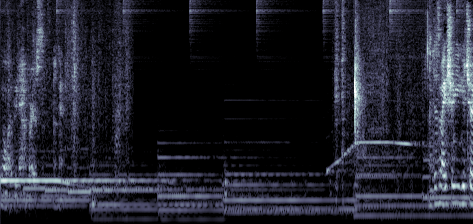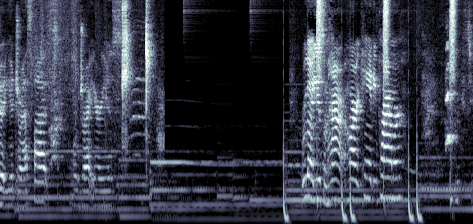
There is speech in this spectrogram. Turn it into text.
We'll wipe you down first. Just make sure you get your your dry spots, little dry areas. We're gonna use some hard, hard candy primer. Look at you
